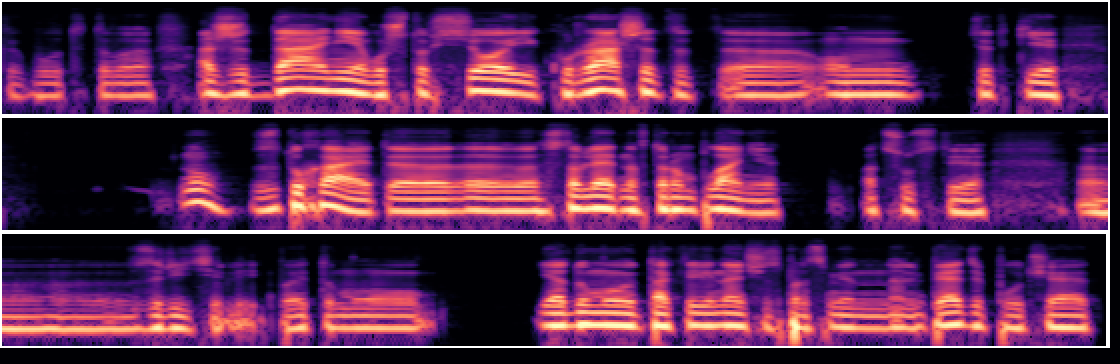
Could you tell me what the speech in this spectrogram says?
как бы вот этого ожидания, вот что все, и кураж этот, он все-таки ну, затухает, оставляет на втором плане отсутствие э, зрителей. Поэтому я думаю, так или иначе спортсмены на Олимпиаде получают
